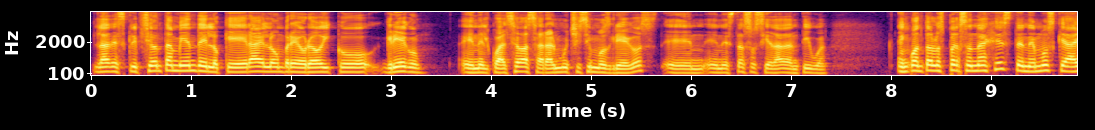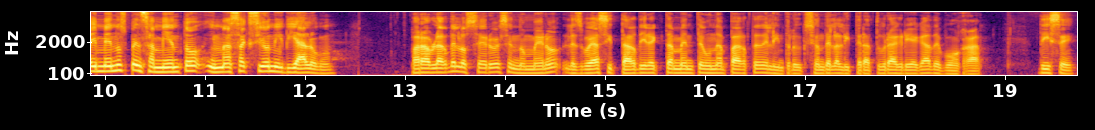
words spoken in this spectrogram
La descripción también de lo que era el hombre heroico griego, en el cual se basarán muchísimos griegos en, en esta sociedad antigua. En cuanto a los personajes, tenemos que hay menos pensamiento y más acción y diálogo. Para hablar de los héroes en Homero, les voy a citar directamente una parte de la introducción de la literatura griega de Borra. Dice,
